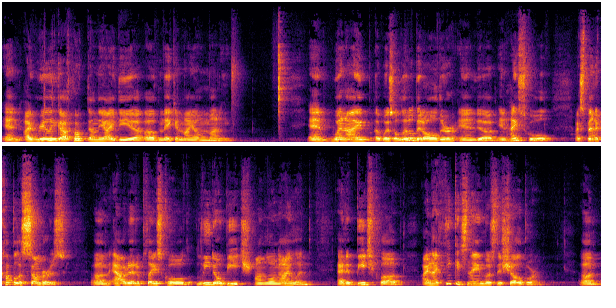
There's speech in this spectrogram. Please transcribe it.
And I really got hooked on the idea of making my own money. And when I was a little bit older and uh, in high school, I spent a couple of summers um, out at a place called Lido Beach on Long Island at a beach club, and I think its name was the Shelbourne. Um,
